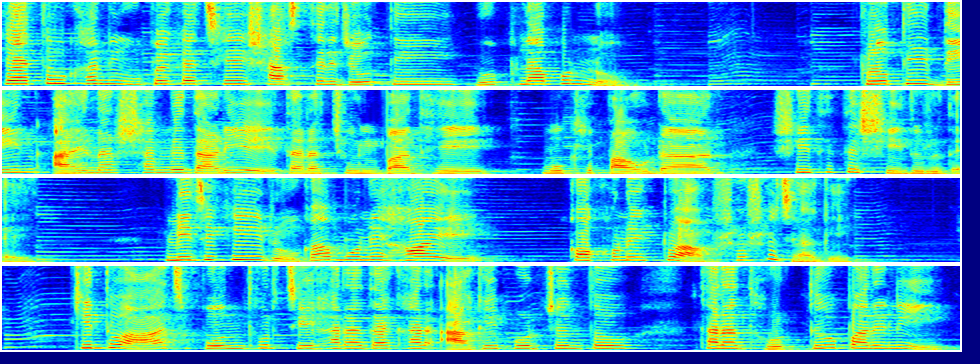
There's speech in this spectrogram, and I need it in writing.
এতখানি উপে গেছে স্বাস্থ্যের জ্যোতি রূপ লাবণ্য? প্রতিদিন আয়নার সামনে দাঁড়িয়ে তারা চুল বাঁধে, মুখে পাউডার সিঁথিতে সিঁদুর দেয়। নিজেকে রোগা মনে হয়, কখনো একটু আফসোসও জাগে। কিন্তু আজ বন্ধুর চেহারা দেখার আগে পর্যন্ত তারা ধরতেও পারেনি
